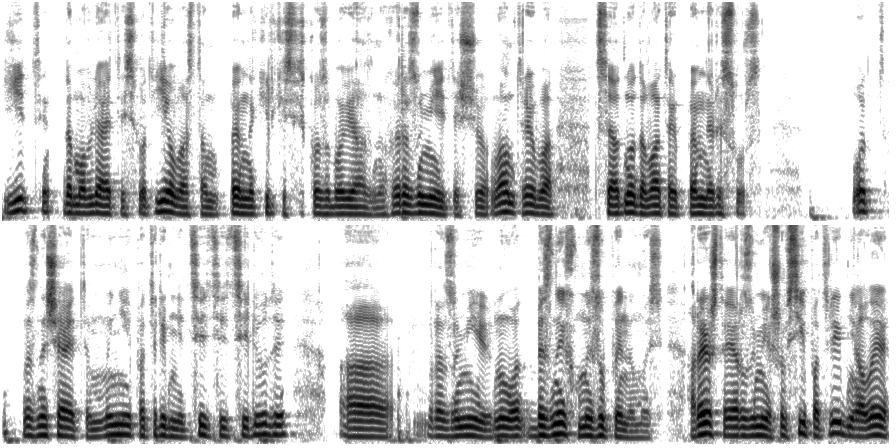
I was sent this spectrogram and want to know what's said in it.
їдьте, домовляйтесь, от є у вас там певна кількість військовозобов'язаних, ви розумієте, що вам треба все одно давати певний ресурс. От визначаєте, мені потрібні ці, ці, ці люди, а розумію, ну от без них ми зупинимось. А решта, я розумію, що всі потрібні, але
